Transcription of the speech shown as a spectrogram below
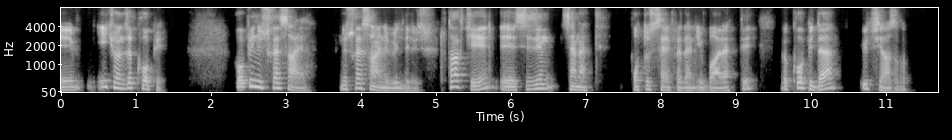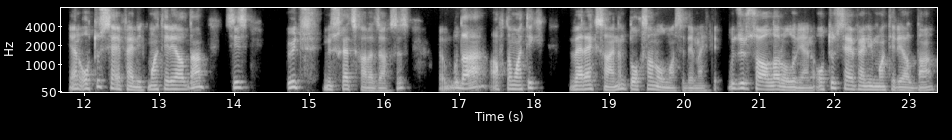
E, ilk öncə copy. Copy nüsxə sayı. Nüsxə sayını bildirir. Tutaq ki, e, sizin sənəd 30 səhifədən ibarətdir və copy-də 3 yazılıb. Yəni 30 səhifəlik materialdan siz 3 nüsxə çıxaracaqsınız. Bu da avtomatik vərəq sayının 90 olması deməkdir. Bu cür suallar olur, yəni 30 səhifəlik materialdan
